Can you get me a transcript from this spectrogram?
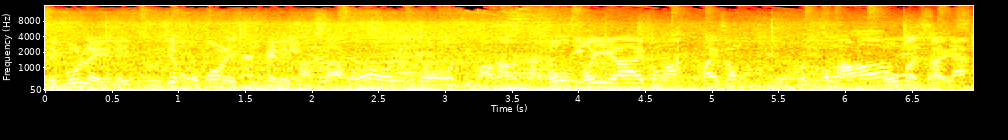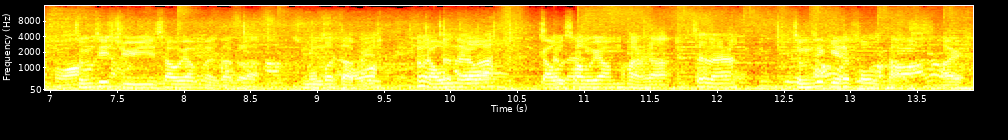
你唔好理你，總之我幫你剪俾你拍啦。我我用個電話拍好可以啊，iPhone 啊，iPhone 我我拍咯，冇問題。總之注意收音就得噶啦，冇乜特別，夠盡量啦夠收音係啦。真係啊！總之記得 focus 係啊，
